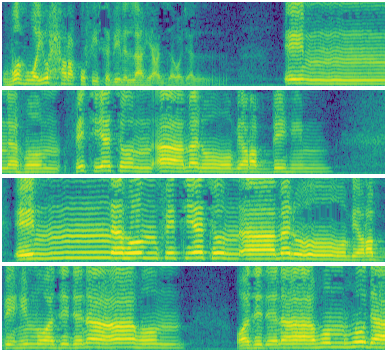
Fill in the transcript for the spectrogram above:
وهو يحرق في سبيل الله عز وجل. إنهم فتية آمنوا بربهم. إنهم فتية آمنوا بربهم وزدناهم وزدناهم هدى.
